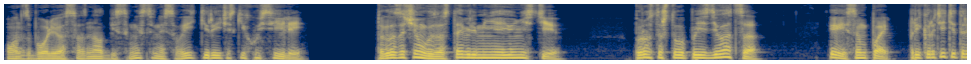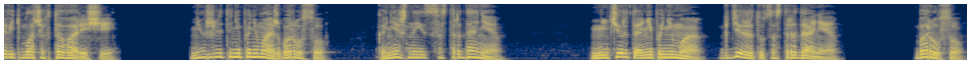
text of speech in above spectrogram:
он с болью осознал бессмысленность своих героических усилий. «Тогда зачем вы заставили меня ее нести? Просто чтобы поиздеваться? Эй, сэмпай, прекратите травить младших товарищей!» «Неужели ты не понимаешь Барусу? Конечно, из сострадания». «Ни черта не понимаю. Где же тут сострадание?» Барусу,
